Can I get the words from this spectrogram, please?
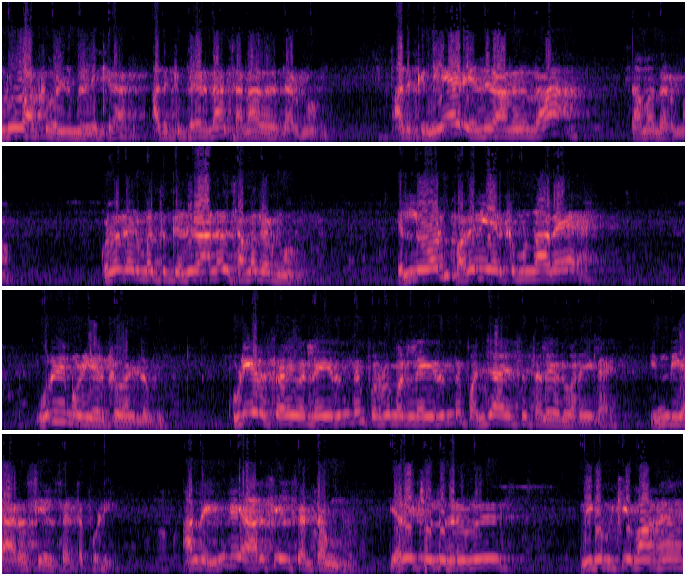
உருவாக்க வேண்டும் நினைக்கிறார் அதுக்கு பேர் தான் சனாதன தர்மம். அதுக்கு நேர் எதிரானது தான் சமதர்மம். குல தர்மத்துக்கு எதிரானது சமதர்மம். எல்லோரும் பதவி ஏற்க முன்னாலே உறுதிமொழி ஏற்க வேண்டும். குடியரசுத் தலைவரில் இருந்து பிரதமரில் இருந்து பஞ்சாயத்து தலைவர் வரையில இந்திய அரசியல் சட்டப்படி. அந்த இந்திய அரசியல் சட்டம் எதை சொல்லுகிறது? மிக முக்கியமாக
